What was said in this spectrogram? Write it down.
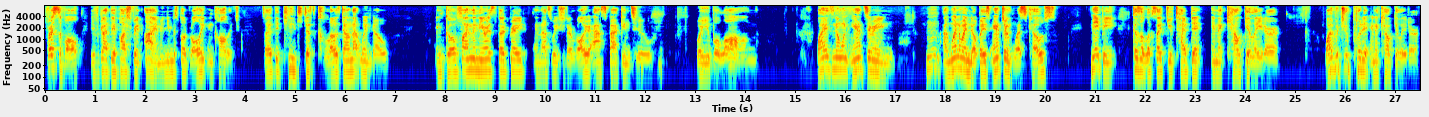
First of all, you forgot the apostrophe in I'm and you misspelled rolling in college. So I think you need to just close down that window and go find the nearest third grade, and that's where you should enroll your ass back into where you belong. Why is no one answering? Hmm, I wonder why nobody's answering West Coast. Maybe because it looks like you typed it in a calculator. Why would you put it in a calculator?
